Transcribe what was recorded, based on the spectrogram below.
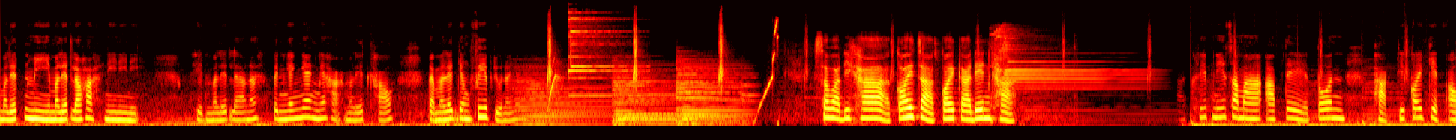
เมล็ดมีเมล็ดแล้วค่ะ นี่นี่นี่เห็นเมล็ดแล้วนะ เป็นแง่งๆเนี่ยค่ะ เมล็ดเขา แต่เมล็ดยังฟีบอยู่นะยังสวัสดีค่ะ ก้อยจากก้อยการ์เด้นค่ะ คลิปนี้จะมาอัปเดตต้นผักที่ก้อยเก็บเอา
